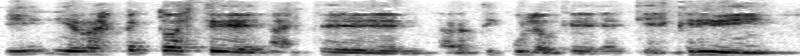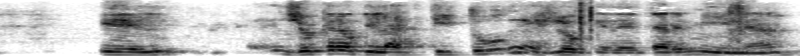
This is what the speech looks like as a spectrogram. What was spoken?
Y, respecto a este, a este artículo que, que escribí, él, yo creo que la actitud es lo que determina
